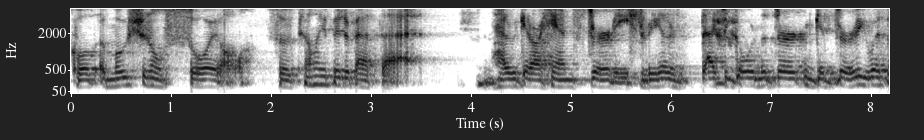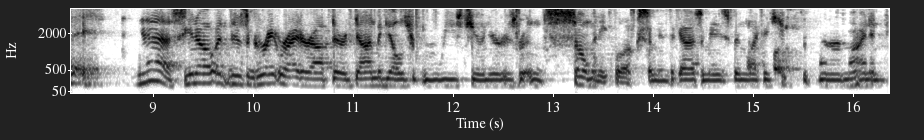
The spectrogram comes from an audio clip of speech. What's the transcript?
called emotional soil. So tell me a bit about that. How do we get our hands dirty? Do we actually go in the dirt and get dirty with it? Yes, you know, there's a great writer out there, Don Miguel Ruiz Jr., who's written so many books. I mean, the guy's, I mean, he's been like a huge supporter of mine. And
